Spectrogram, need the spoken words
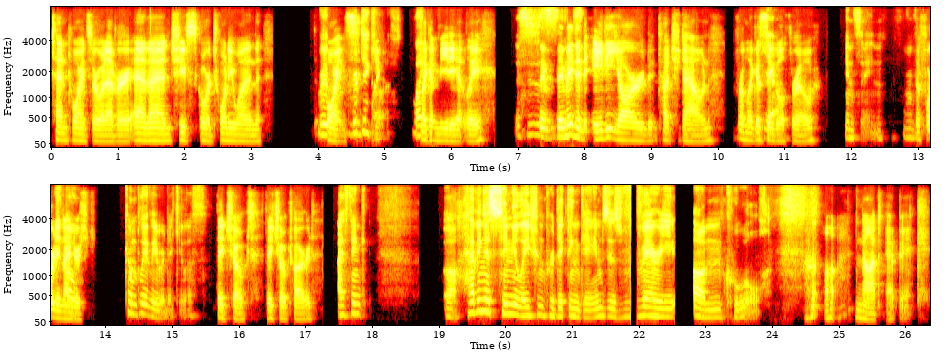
10 points or whatever, and then Chiefs scored 21 Ri- points, Ridiculous. like, Like, immediately. this is They, they made an 80 yard touchdown from like a single throw. insane. The So 49ers, completely ridiculous. they choked. They choked hard. I think uh, having a simulation predicting games is very uncool. Not epic.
